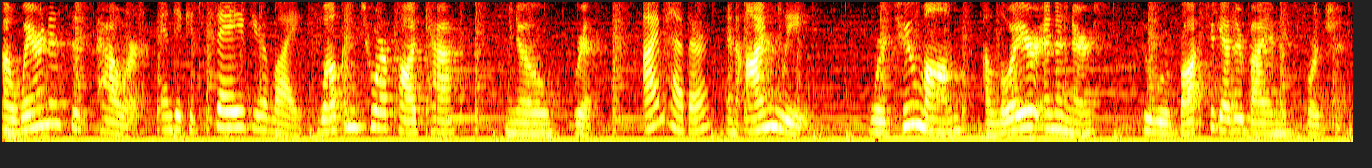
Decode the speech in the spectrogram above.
Awareness is power. And it could save your life. Welcome to our podcast, Know Risks. I'm Heather. And I'm Lee. We're two moms, a lawyer and a nurse, who were brought together by a misfortune.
